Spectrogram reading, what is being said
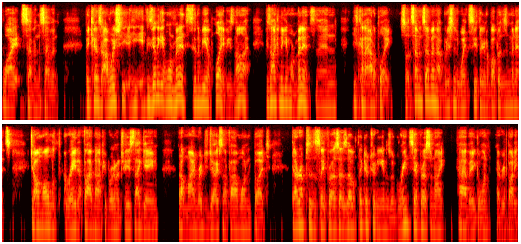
Wyatt seven seven because I wish he, he if he's going to get more minutes, he's going to be a play. If he's not, if he's not going to get more minutes, then he's kind of out of play. So at seven seven, we just need to wait and see if they're going to bump up his minutes. John Wall looked great at five nine. People are going to chase that game. I don't mind Reggie Jackson at five one, but that represents the slate for us as though. Thank you for tuning in. It was a great set for us tonight. Have a good one, everybody.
